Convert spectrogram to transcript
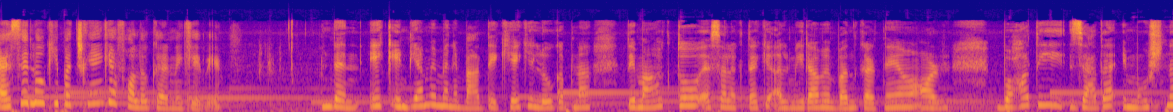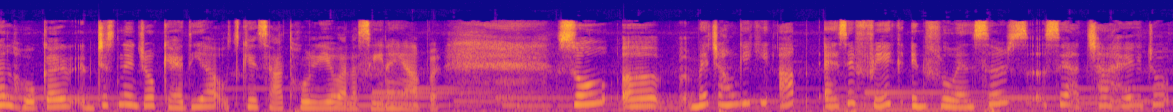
ऐसे लोग ही बच गए हैं क्या फॉलो करने के लिए? देन एक इंडिया में मैंने बात देखी है कि लोग अपना दिमाग तो ऐसा लगता है कि अलमीरा में बंद करते हैं और बहुत ही ज़्यादा इमोशनल होकर जिसने जो कह दिया उसके साथ हो लिए वाला सीन है यहाँ पर। सो so, uh, मैं चाहूँगी कि आप ऐसे फेक इन्फ्लुएंसर्स से अच्छा है जो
